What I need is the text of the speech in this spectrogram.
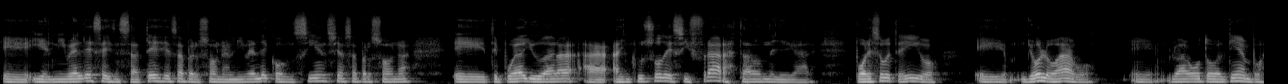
eh, y el nivel de sensatez de esa persona, el nivel de conciencia de esa persona, eh, te puede ayudar a, a, incluso descifrar hasta dónde llegar. Por eso te digo, yo lo hago. Eh, lo hago todo el tiempo,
